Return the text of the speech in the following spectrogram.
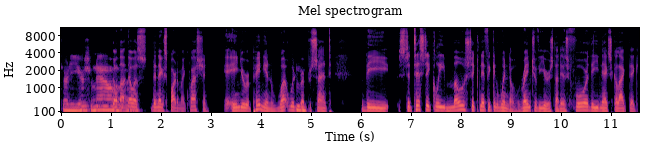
30 years from now. Well, that, that, was the next part of my question. In your opinion, what would mm-hmm. represent the statistically most significant window, range of years, that is, for the next galactic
